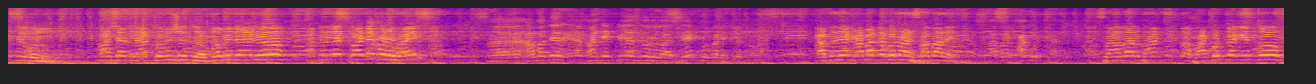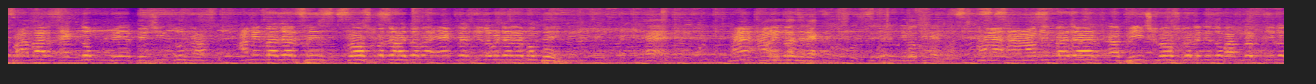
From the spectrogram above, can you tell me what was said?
একটা গরু। মাশাআল্লাহ খুবই সুন্দর। নবীনা এগ্রো আপনাদের কয়টা গরু ভাই? আমাদের হান্ড্রেড প্লাস গরু আছে কোরবানির জন্য। আপনাদের খামারটা কোথায়? সাভারে? আবার ঠাকুরটা সাভার ভাকুরটা। ভাকুরটা কিন্তু সাভার একদম বেশি দূর না। আমিন বাজার ক্রস করতে হয়তো বা এক দেড় কিলোমিটারের মধ্যে। হ্যাঁ হ্যাঁ আমিন বাজার এক। হ্যাঁ কিলো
